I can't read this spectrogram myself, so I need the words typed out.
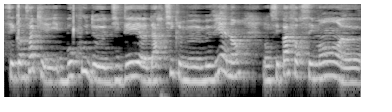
c'est comme ça que beaucoup d'idées, euh, d'articles me, me viennent. Hein. Donc c'est pas forcément, euh,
